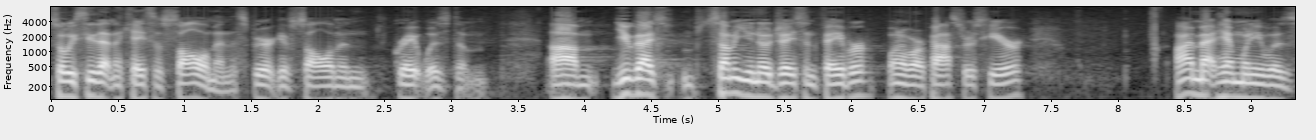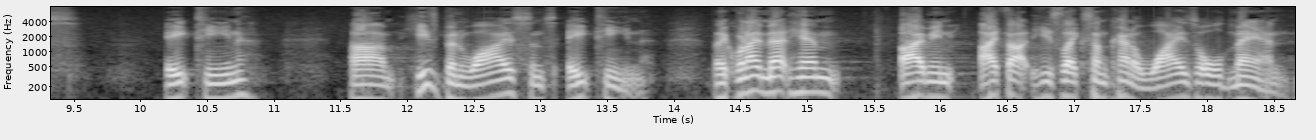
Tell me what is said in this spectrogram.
So we see that in the case of Solomon. The Spirit gives Solomon great wisdom. Um, you guys, some of you know Jason Faber, one of our pastors here. I met him when he was 18. Um, he's been wise since 18. Like when I met him, I mean, I thought he's like some kind of wise old man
